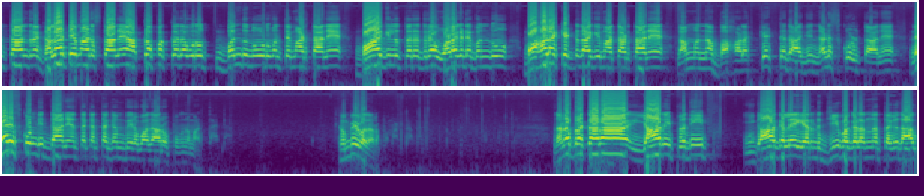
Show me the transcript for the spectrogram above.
ಅಂತ ಅಂದ್ರೆ ಗಲಾಟೆ ಮಾಡಿಸ್ತಾನೆ, ಅಕ್ಕಪಕ್ಕದವರು ಬಂದು ನೋಡುವಂತೆ ಮಾಡ್ತಾನೆ, ಬಾಗಿಲು ತರದ್ರೆ ಒಳಗಡೆ ಬಂದು ಬಹಳ ಕೆಟ್ಟದಾಗಿ ಮಾತಾಡ್ತಾನೆ, ನಮ್ಮನ್ನ ಬಹಳ ಕೆಟ್ಟದಾಗಿ ನಡೆಸ್ಕೊಳ್ತಾನೆ, ನಡೆಸ್ಕೊಂಡಿದ್ದಾನೆ ಅಂತಕ್ಕಂಥ ಗಂಭೀರವಾದ ಆರೋಪವನ್ನು ಮಾಡ್ತಾ ಗಂಭೀರವಾದ ಆರೋಪ ಮಾಡ್ತಾ ನನ್ನ ಪ್ರಕಾರ ಯಾರು ಈ ಪ್ರದೀಪ್ ಈಗಾಗಲೇ ಎರಡು ಜೀವಗಳನ್ನ ತೆಗೆದಾಗ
